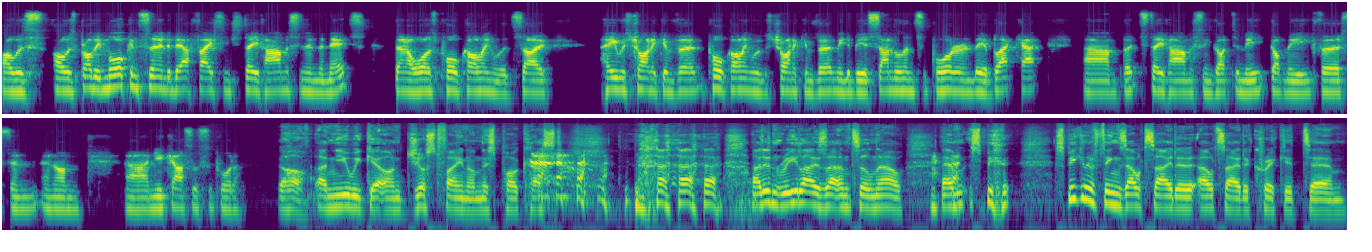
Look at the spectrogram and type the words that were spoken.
I was I was probably more concerned about facing Steve Harmison in the nets than I was Paul Collingwood. So he was trying to convert Paul Collingwood was trying to convert me to be a Sunderland supporter and be a Black Cat. Um, but Steve Harmison got to me, got me first, and and I'm a Newcastle supporter. Oh, I knew we'd get on just fine on this podcast. I didn't realise that until now. Um, spe- speaking of things outside of outside of cricket, um,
